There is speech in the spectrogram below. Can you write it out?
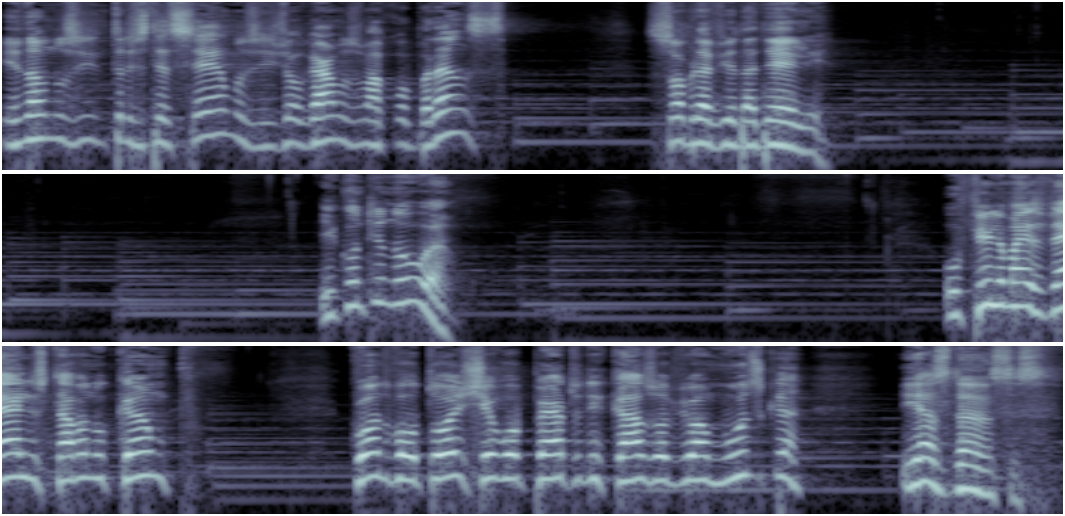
E não nos entristecemos e jogarmos uma cobrança sobre a vida dele. E continua. O filho mais velho estava no campo. Quando voltou e chegou perto de casa, ouviu a música e as danças.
